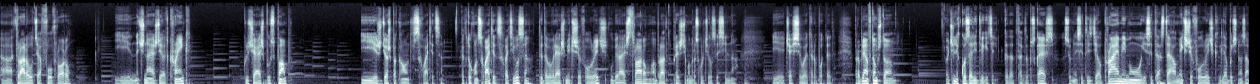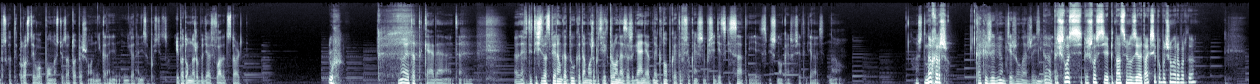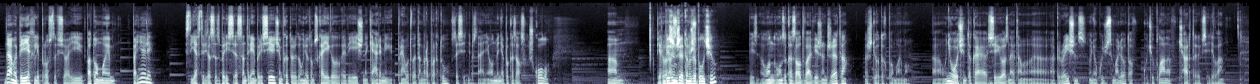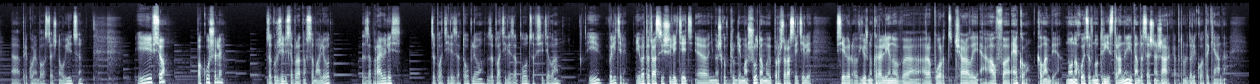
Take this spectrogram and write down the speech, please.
Uh, throttle у тебя full throttle. И начинаешь делать crank, включаешь boost pump и ждешь, пока он схватится. Как только он схватит, схватился, ты добавляешь Mixture Full Rich, убираешь throttle обратно, прежде чем он раскрутился сильно. И чаще всего это работает. Проблема в том, что очень легко залить двигатель, когда ты так запускаешься. Особенно если ты сделал Prime ему, если ты оставил Mixture Full Rich, как для обычного запуска, ты просто его полностью затопишь, он никогда не, никогда не запустится. И потом нужно будет делать Flooded Start. Ух. Ну, это такая, да. Это... В 2021 году, когда может быть электронное зажигание одной кнопкой, это все, конечно, вообще детский сад. И смешно, конечно, все это делать. Но... А что? Ну, хорошо. Так и живем, тяжелая жизнь. Да, пришлось, пришлось себе 15 минут сделать такси по большому аэропорту. Да, мы переехали просто все. И потом мы поели. Я встретился с, Борис, с Андреем Борисевичем, который у него там Sky Eagle Aviation Academy, прямо вот в этом аэропорту, в соседнем здании. Он мне показал свою школу. Um, Vision Jet он уже получил? Он, он заказал два Vision Jet, ждет их, по-моему. Uh, у него очень такая серьезная там uh, operations, у него куча самолетов, куча планов, чартеры, все дела. Uh, прикольно было достаточно увидеться. И все, покушали, загрузились обратно в самолет, заправились, заплатили за топливо, заплатили за плод, за все дела и вылетели. И в этот раз решили лететь э, немножко в другим маршрутом. Мы в прошлый раз летели в, север, в Южную Каролину в аэропорт Чарли Алфа Эко, Колумбия. Но он находится внутри страны, и там достаточно жарко, потому что далеко от океана.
